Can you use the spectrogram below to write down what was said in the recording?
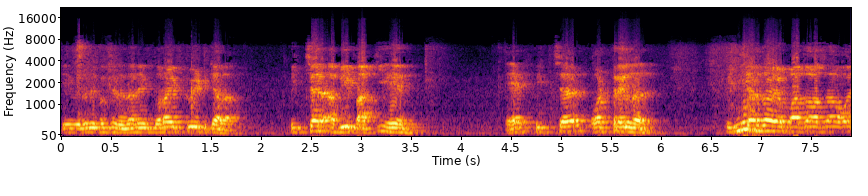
की विरोधी पक्ष नेत्यान एक बरो एक ट्वीट केला. पिक्चर अभी बाकी हे. हे पिक्चर हो ट्रेलर पिक्चर जो येवपाचो आसा हो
